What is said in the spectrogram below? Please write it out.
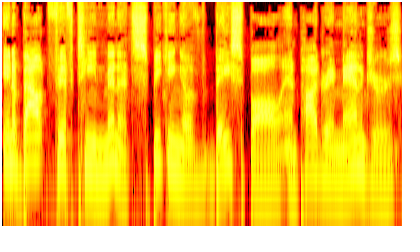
in about 15 minutes. Speaking of baseball and Padre managers,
